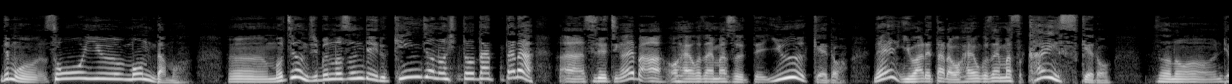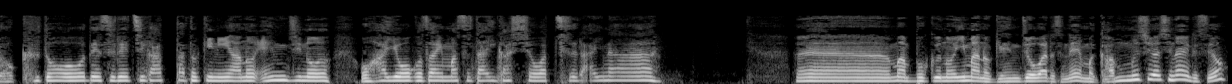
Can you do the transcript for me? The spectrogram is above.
でも、そういうもんだもん。うん、もちろん自分の住んでいる近所の人だったら、あすれ違えば、あ、おはようございますって言うけど、ね、言われたらおはようございます返すけど、その、緑道ですれ違った時にあの園児のおはようございます大合唱は辛いなえー、まあ僕の今の現状はですね、まあガン無視はしないですよ。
